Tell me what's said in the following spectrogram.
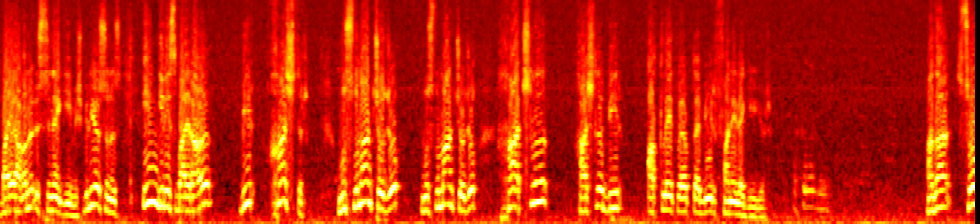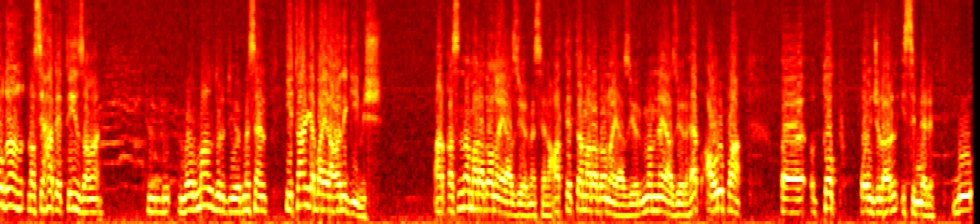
bayrağını üstüne giymiş. Biliyorsunuz İngiliz bayrağı bir haçtır. Müslüman çocuk Müslüman çocuk haçlı haçlı bir atlet veyahut da bir fanile giyiyor. Adam sorduğun nasihat ettiğin zaman normaldir diyor. Mesela İtalya bayrağını giymiş. Arkasında Maradona yazıyor mesela. Atlette Maradona yazıyor. Bilmem ne yazıyor. Hep Avrupa e, top oyuncuların isimleri. Bu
